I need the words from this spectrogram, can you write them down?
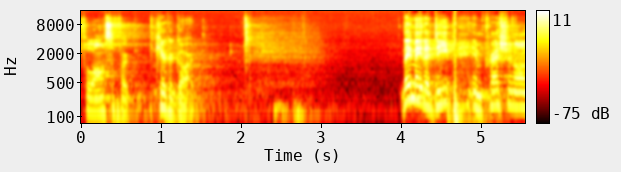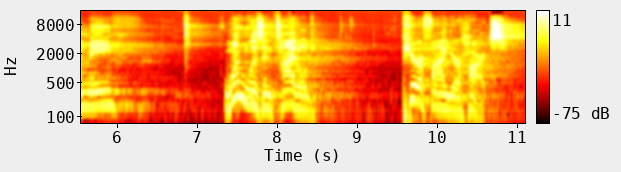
philosopher Kierkegaard. They made a deep impression on me. One was entitled Purify Your Hearts.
